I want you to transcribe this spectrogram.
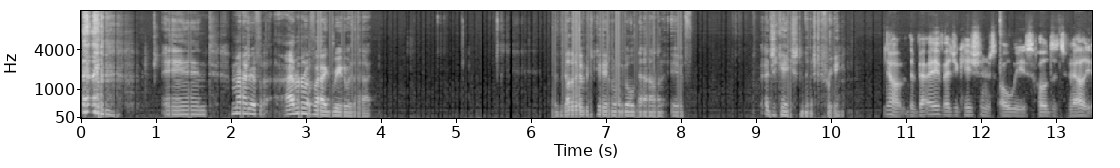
and I'm not sure if I don't know if I agree with that. The value of education will go down if education is free. No, the value of education is always holds its value.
